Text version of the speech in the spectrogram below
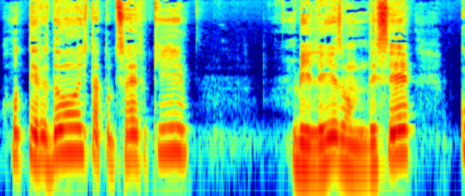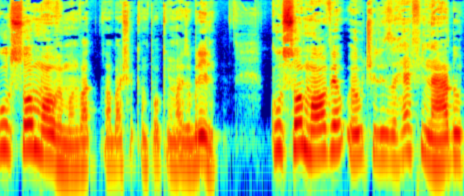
Roteiro 2, tá tudo certo aqui. Beleza, vamos descer. Cursor móvel, mano. Vou abaixar aqui um pouquinho mais o brilho. Cursor móvel eu utilizo refinado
